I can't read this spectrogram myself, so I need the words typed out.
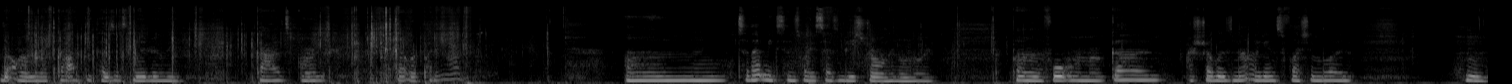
the armor of God because it's literally God's armor that we're putting on. Um, so that makes sense why it says be strong in the Lord. Put on the full armor of God. Our struggle is not against flesh and blood. Hmm.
